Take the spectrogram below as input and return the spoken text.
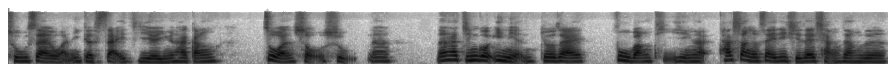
出赛完一个赛季了，因为他刚做完手术。那那他经过一年就在富邦体系，他他上个赛季其实在场上真的，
